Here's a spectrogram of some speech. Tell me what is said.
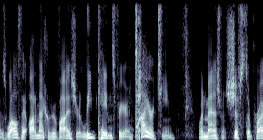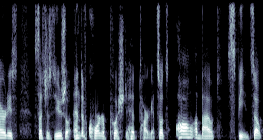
as well as they automatically revise your lead cadence for your entire team when management shifts their priorities, such as the usual end of quarter push to hit target. So it's all about speed. So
